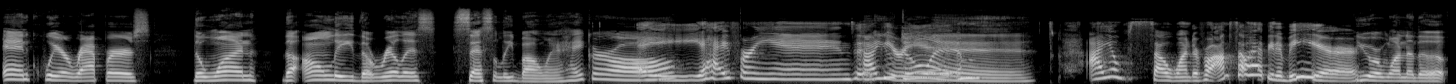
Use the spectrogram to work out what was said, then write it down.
and queer rappers. The one, the only, the realest, Sesali Bowen. Hey, girl. Hey, hey, friend. How you doing? I am so wonderful. I'm so happy to be here. You were one of the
